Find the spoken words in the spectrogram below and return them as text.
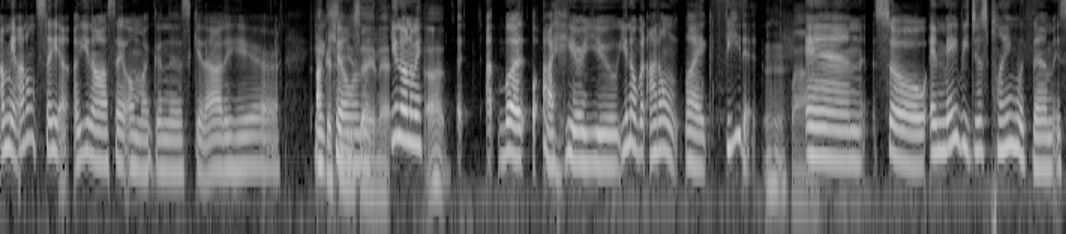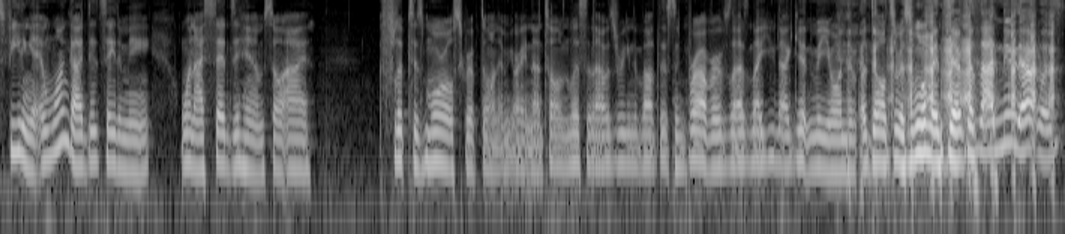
I mean, I don't say. uh, You know, I'll say, "Oh my goodness, get out of here." I You're can see you killing me." saying that. You know what I mean? Uh, Uh, but I hear you. You know, but I don't like feed it. Mm-hmm. Wow. And so, and maybe just playing with them is feeding it. And one guy did say to me when I said to him, so I flipped his moral script on him, right? And I told him, listen, I was reading about this in Proverbs last night. You're not getting me on the adulterous woman tip because I knew that was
